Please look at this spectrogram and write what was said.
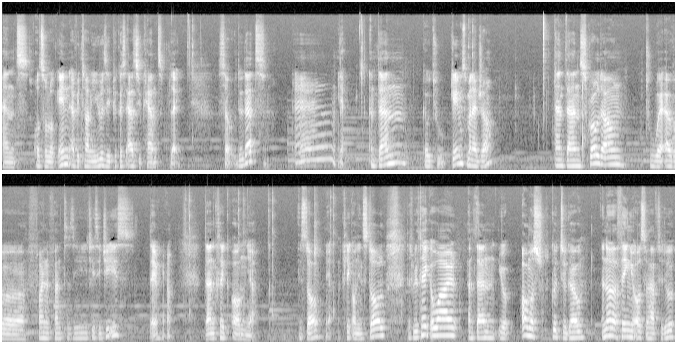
and also log in every time you use it because else you can't play. So do that and yeah and then go to Games Manager and then scroll down to wherever Final Fantasy TCG is. There yeah. Then click on yeah install yeah. Click on install. That will take a while and then you're almost good to go. Another thing you also have to do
